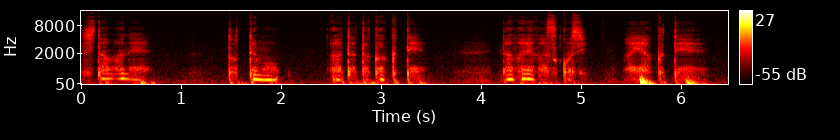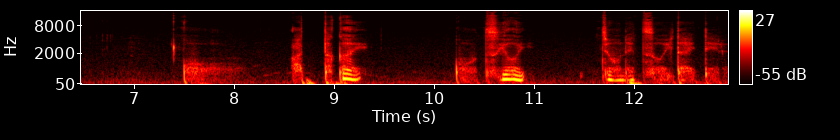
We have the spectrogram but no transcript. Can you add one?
下はねとっても温かくて流れが少し速くてこうあったかいこう強い情熱を抱いている。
